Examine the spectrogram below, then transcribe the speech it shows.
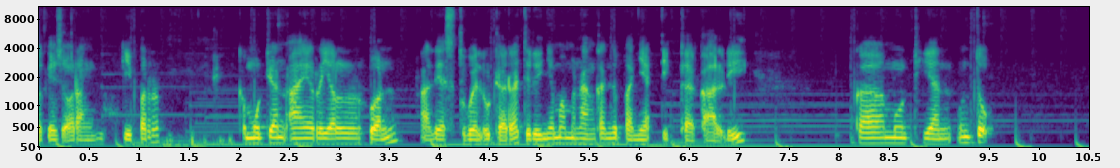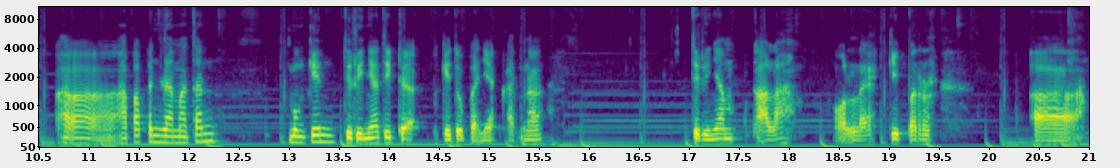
bagi seorang kiper kemudian aerial bond alias duel udara dirinya memenangkan sebanyak tiga kali. Kemudian untuk uh, apa penyelamatan? Mungkin dirinya tidak begitu banyak karena dirinya kalah oleh kiper uh,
